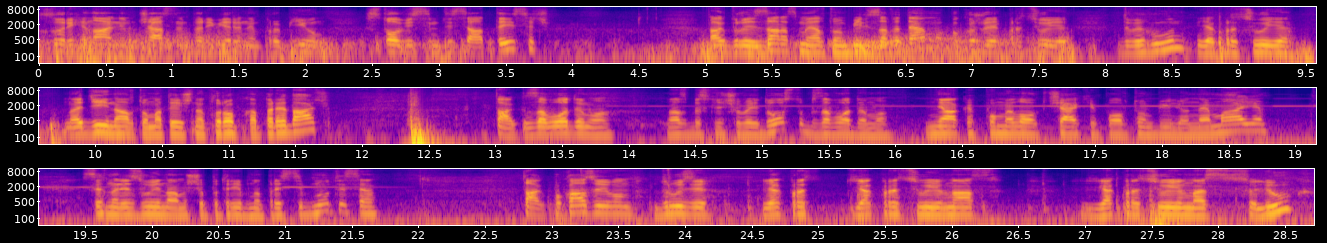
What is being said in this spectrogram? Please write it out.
з оригінальним чесним перевіреним пробігом 180 тисяч. Так, друзі, зараз ми автомобіль заведемо, покажу, як працює двигун, як працює надійна автоматична коробка передач. Так, заводимо у нас безключовий доступ, заводимо ніяких помилок, чеків по автомобілю немає сигналізує нам, що потрібно пристібнутися. Так, показую вам, друзі, як, як працює в нас, як працює в нас люк,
